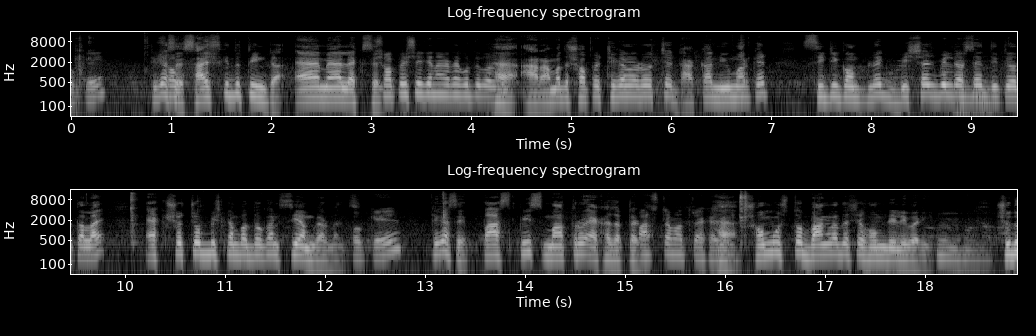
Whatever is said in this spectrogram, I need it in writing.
ওকে ঠিক আছে? সাইজ কিন্তু তিনটা এম এল এক্সেল শপ এসে কেনাকাটা করতে পারবে? হ্যাঁ আর আমাদের শপের ঠিকানাটা হচ্ছে Dhaka new market city complex Biswas builders এর দ্বিতীয় তলায়। একশো চব্বিশ নম্বর দোকান সিয়াম গার্মেন্টস। ওকে। ঠিক আছে? পাঁচ পিস মাত্র এক হাজার টাকা। পাঁচটা মাত্র এক হাজার। হ্যাঁ সমস্ত বাংলাদেশে হোম ডেলিভারি। শুধু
